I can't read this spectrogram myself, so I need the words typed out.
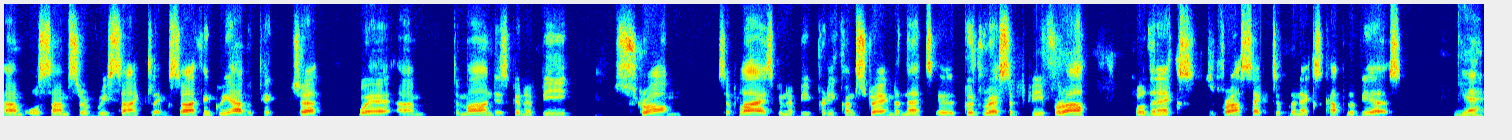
um, or some sort of recycling. So I think we have a picture where um, demand is going to be strong, supply is going to be pretty constrained, and that's a good recipe for our for the next for our sector for the next couple of years. Yeah,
